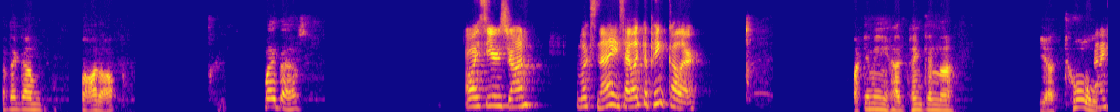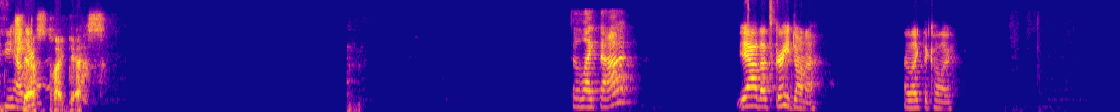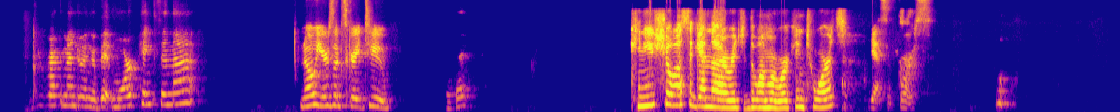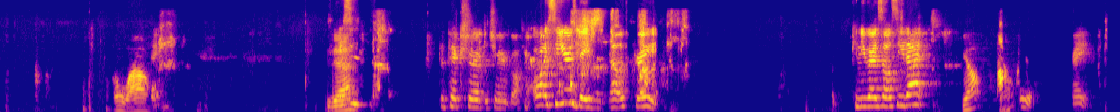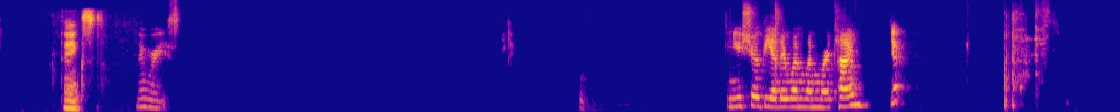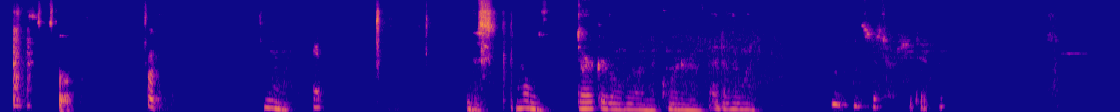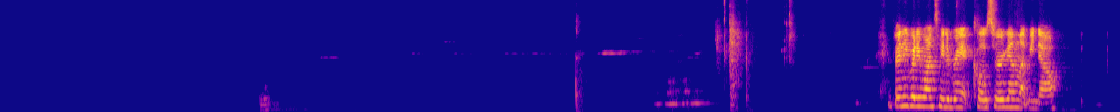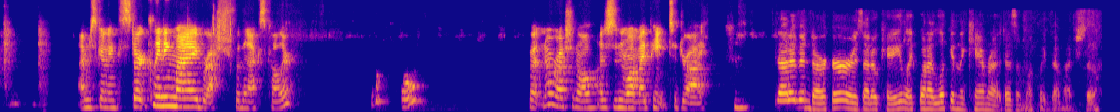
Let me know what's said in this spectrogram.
I think I'm caught up. My best. Oh, I see yours, John. It looks nice. I like the pink color. Lucky me, had pink in the yeah tool I see chest, I guess. So like that? Yeah, that's great, Donna. I like the color. Do you recommend doing a bit more pink than that? No, yours looks great too. Okay. Can you show us again the orig- the one we're working towards? Yes, of course. Oh wow. This Yeah. is the picture of the cherry blossom. Oh, I see yours, David. That looks great. Can you guys all see that? Yeah. Great. Thanks. No worries. Can you show the other one one more time? Yep. Hmm. The sky is darker over on the corner of that other one. Hmm, That's just how she did it. If anybody wants me to bring it closer again, let me know. I'm just gonna start cleaning my brush for the next color. Oh, But no rush at all. I just didn't want my paint to dry. Should that have been darker or is that okay? Like when I look in the camera, it doesn't look like that much. So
